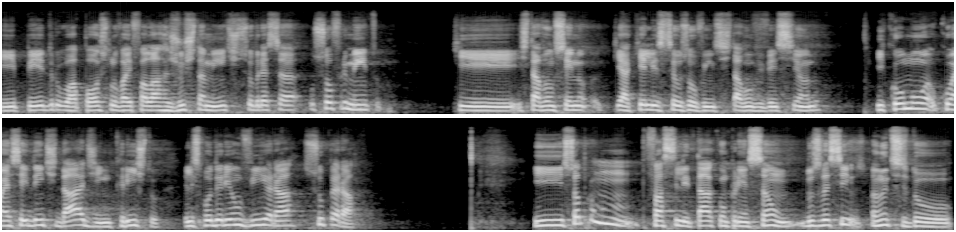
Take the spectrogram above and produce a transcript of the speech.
E Pedro, o apóstolo, vai falar justamente sobre essa, o sofrimento que estavam sendo, que aqueles seus ouvintes estavam vivenciando e como com essa identidade em Cristo eles poderiam vir a superar. E só para facilitar a compreensão dos versículos antes do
